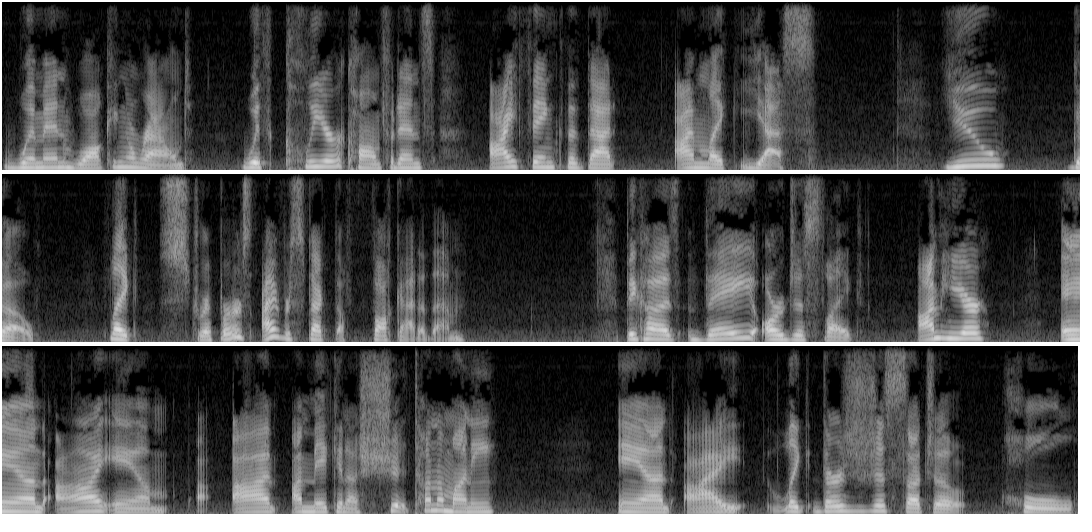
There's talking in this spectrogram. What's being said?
women walking around with clear confidence, I think that that I'm like, yes. You go. Like strippers, I respect the fuck out of them. Because they are just like, I'm here and I am I'm I'm making a shit ton of money And I like there's just such a whole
